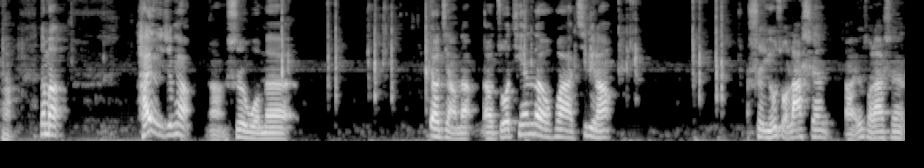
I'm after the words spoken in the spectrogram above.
啊。那么还有一支票啊，是我们。要讲的啊，昨天的话，七匹狼是有所拉升啊，有所拉升，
